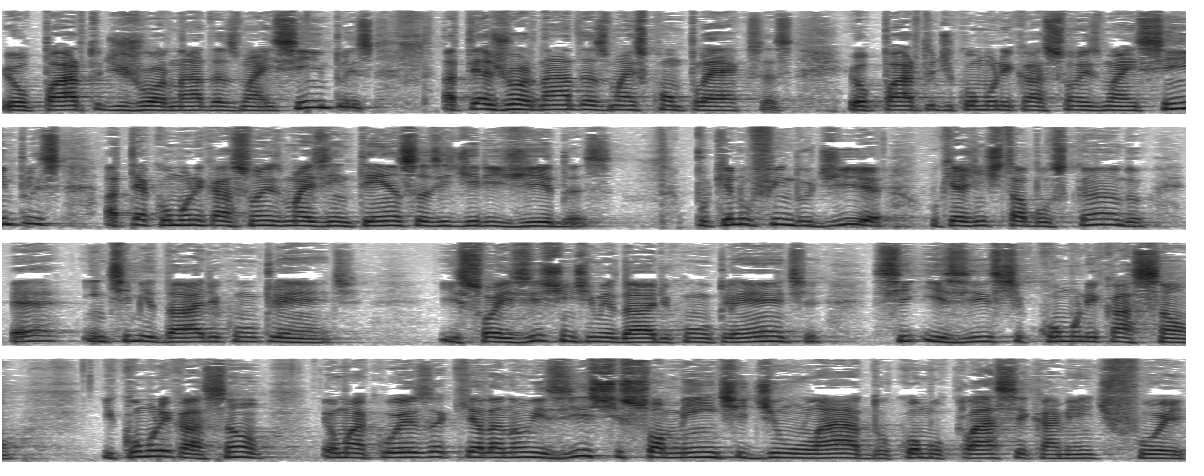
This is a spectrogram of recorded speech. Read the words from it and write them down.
Eu parto de jornadas mais simples até jornadas mais complexas. Eu parto de comunicações mais simples até comunicações mais intensas e dirigidas. Porque no fim do dia, o que a gente está buscando é intimidade com o cliente. E só existe intimidade com o cliente se existe comunicação. E comunicação é uma coisa que ela não existe somente de um lado, como classicamente foi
